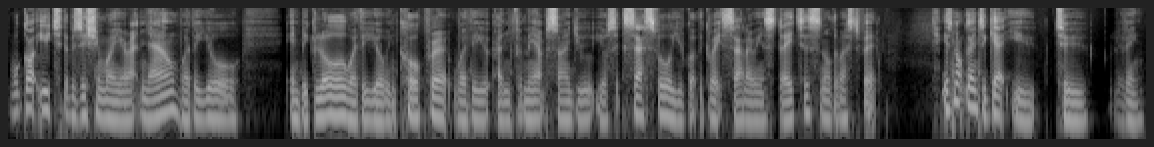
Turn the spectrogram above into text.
What got you to the position where you're at now, whether you're in big law, whether you're in corporate, whether you, and from the outside you, you're successful, you've got the great salary and status and all the rest of it, it's not going to get you to living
